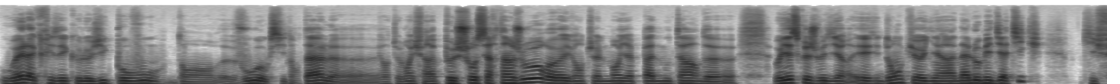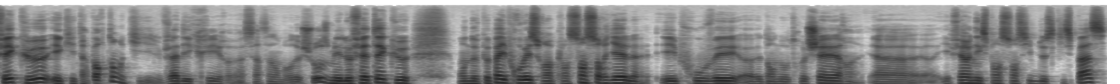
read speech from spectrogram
où est la crise écologique pour vous Dans vous, occidental, éventuellement il fait un peu chaud certains jours, éventuellement il n'y a pas de moutarde. vous voyez ce que je veux dire? Et donc il y a un halo médiatique qui fait que, et qui est important, qui va décrire un certain nombre de choses, mais le fait est que on ne peut pas éprouver sur un plan sensoriel éprouver euh, dans notre chair euh, et faire une expérience sensible de ce qui se passe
